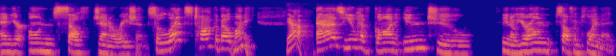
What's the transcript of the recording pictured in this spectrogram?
and your own self generation. So let's talk about money. Yeah. As you have gone into, you know, your own self employment,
